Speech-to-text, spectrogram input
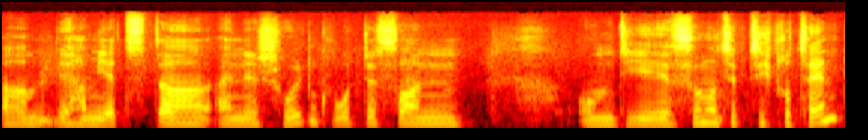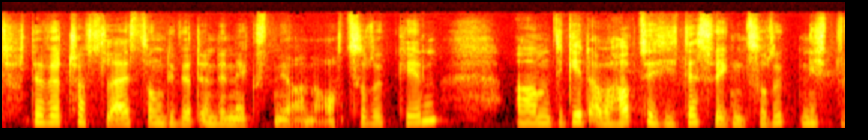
Ähm, wir haben jetzt eine Schuldenquote von um die 75 Prozent der Wirtschaftsleistung, die wird in den nächsten Jahren auch zurückgehen. Ähm, die geht aber hauptsächlich deswegen zurück, nicht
